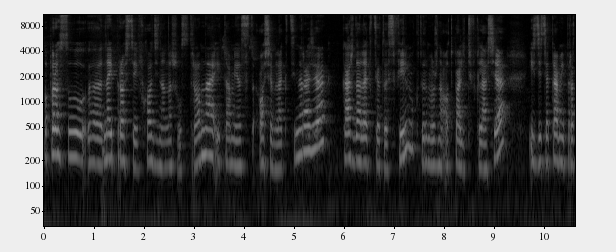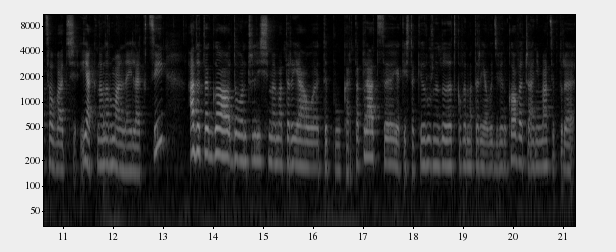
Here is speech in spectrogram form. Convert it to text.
Po prostu e, najprościej wchodzi na naszą stronę i tam jest 8 lekcji na razie. Każda lekcja to jest film, który można odpalić w klasie i z dzieciakami pracować jak na normalnej lekcji a do tego dołączyliśmy materiały typu karta pracy, jakieś takie różne dodatkowe materiały dźwiękowe czy animacje, które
